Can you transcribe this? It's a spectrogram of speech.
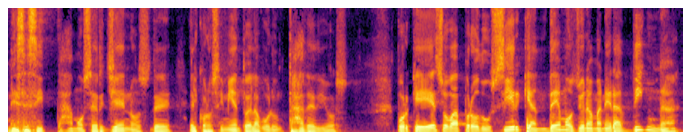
Necesitamos ser llenos del el conocimiento de la voluntad de Dios porque eso va a producir que andemos de una manera digna.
